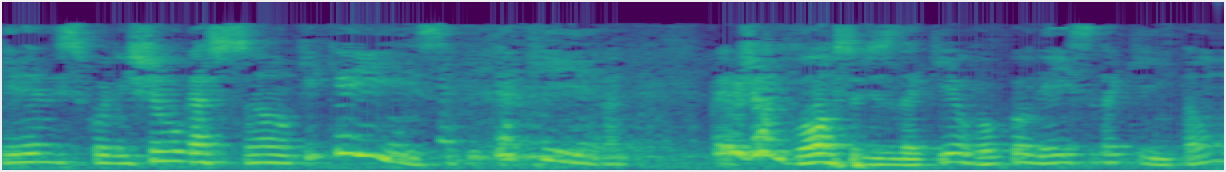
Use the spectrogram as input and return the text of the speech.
querendo escolher, chama o garçom, o que, que é isso? O que, que é aquilo? Eu já gosto disso daqui, eu vou comer isso daqui. Então,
